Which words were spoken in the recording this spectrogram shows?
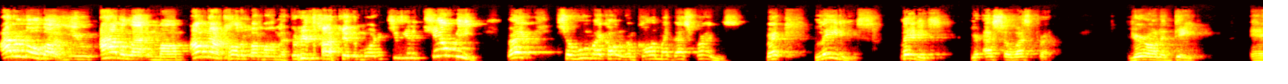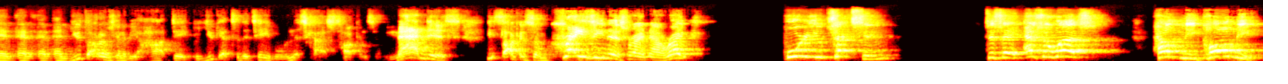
I don't know about you. I have a Latin mom. I'm not calling my mom at three o'clock in the morning. She's gonna kill me, right? So who am I calling? I'm calling my best friends, right? Ladies, ladies, your SOS friend. You're on a date. And, and, and, and you thought it was going to be a hot date, but you get to the table and this guy's talking some madness. He's talking some craziness right now, right? Who are you texting to say, SOS, help me, call me,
